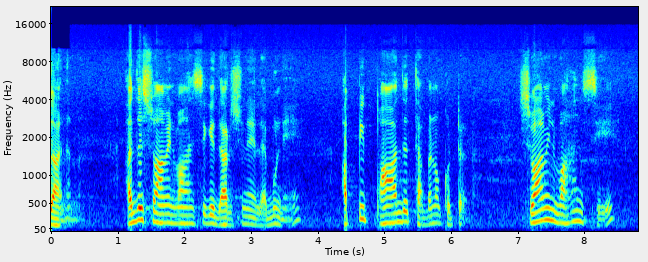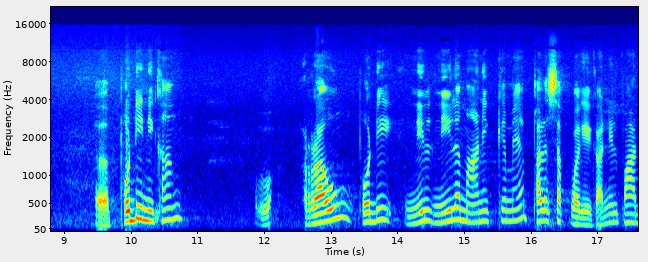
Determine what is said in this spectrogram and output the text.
සූදානම. අද ස්වාමීන් වහන්සේගේ දර්ශනය ලැබුණේ අපි පාද තබනකොට ස්වාමින් වහන්සේ පොඩි නිකං රවුම් පොඩි නීල මානික්‍යමය පලසක් වගේ නිල් පාට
